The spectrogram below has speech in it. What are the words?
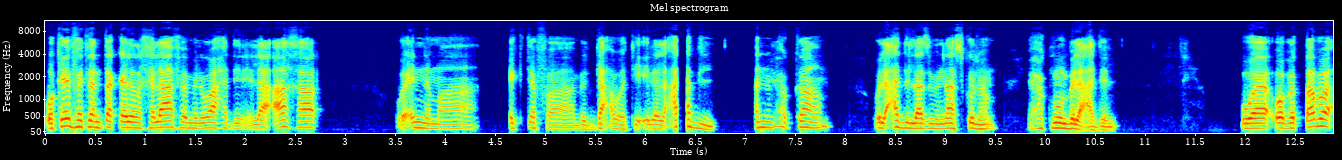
وكيف تنتقل الخلافة من واحد إلى آخر. وإنما اكتفى بالدعوة إلى العدل أن الحكام والعدل لازم الناس كلهم يحكمون بالعدل. وبالطبع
